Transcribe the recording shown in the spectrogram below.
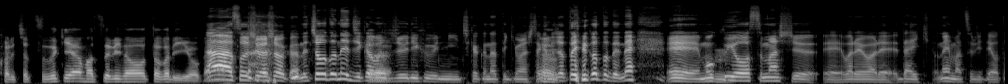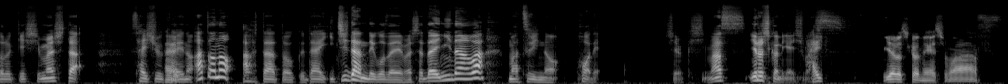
これちょっと続きは祭りのとこで言おうかな。ああそうしましょうかね。ちょうどね時間も12分に近くなってきましたけど、うん。じゃあということでね、えー木曜スマッシュ、えー我々大輝とね祭りでお届けしました。最終回の後のアフタートーク第1弾でございました。第2弾は祭りの方で収録します。よろしくお願いします、はい。よろしくお願いします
